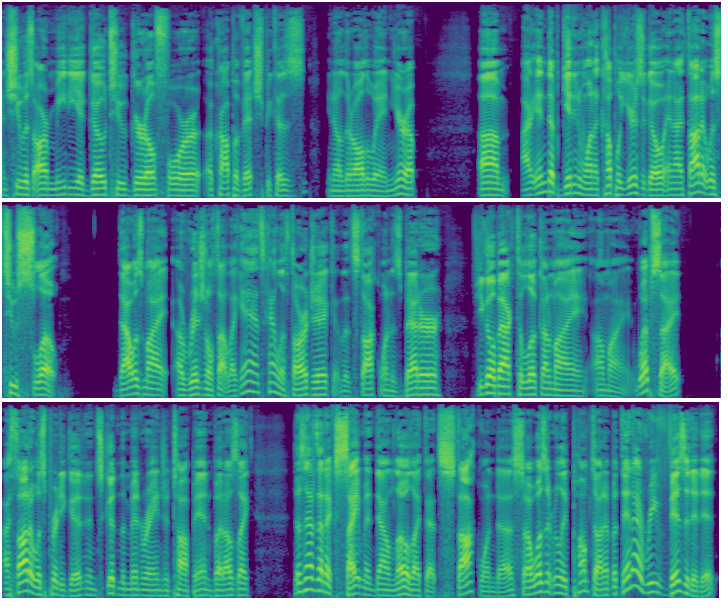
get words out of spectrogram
and she was our media go-to girl for Akrapovic because you know they're all the way in Europe. Um, I ended up getting one a couple years ago, and I thought it was too slow. That was my original thought. Like, yeah, it's kind of lethargic. The stock one is better. If you go back to look on my on my website, I thought it was pretty good, and it's good in the mid range and top end. But I was like, doesn't have that excitement down low like that stock one does. So I wasn't really pumped on it. But then I revisited it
